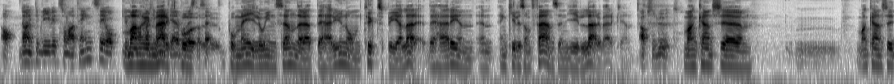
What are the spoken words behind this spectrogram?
Ja, det har inte blivit som man har tänkt sig och Mm. Man har ju märkt på, sätt. på mail och insändare att det här är ju en omtyckt spelare. Det här är en, en, en kille som fansen gillar verkligen. Absolut. Man kanske man kanske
